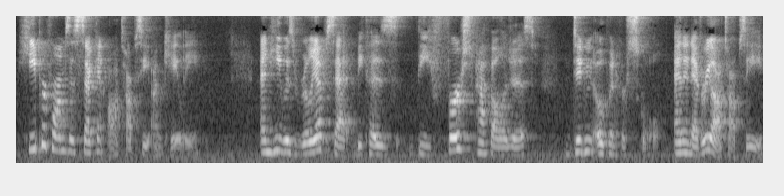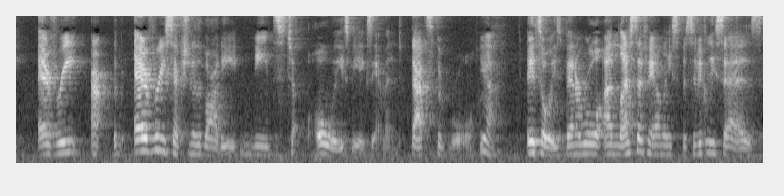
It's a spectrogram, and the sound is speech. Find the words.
He performs a second autopsy on Caylee. And he was really upset because the first pathologist didn't open her skull. And in every autopsy, every uh, every section of the body needs to always be examined. That's the rule. Yeah. It's always been a rule unless the family specifically says,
